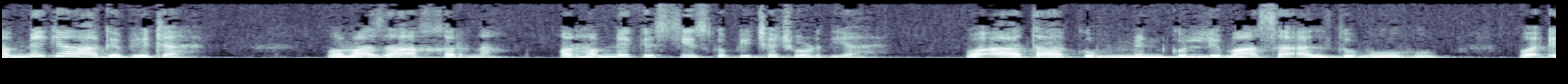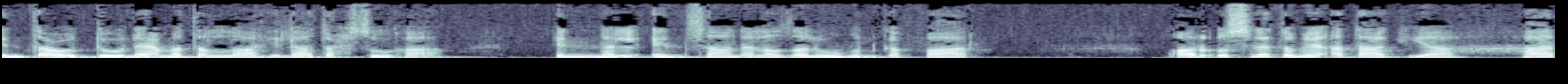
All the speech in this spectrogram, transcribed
ہم نے کیا آگے بھیجا ہے؟ ومازا اخرنا؟ اور ہم نے کس چیز کو پیچھے چھوڑ دیا ہے؟ وہ آتا کم من کل سا التم و ان تعدو نعمت اللہ لا تحسوہا ان الانسان لظلوم کفار۔ اور اس نے تمہیں عطا کیا، ہر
